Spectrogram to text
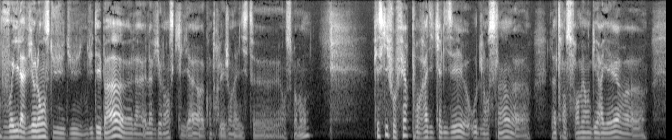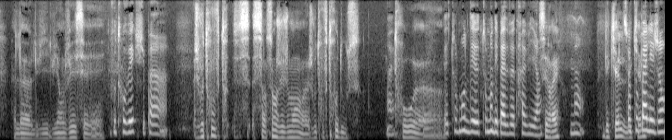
Vous voyez la violence du, du, du débat, euh, la, la, violence qu'il y a contre les journalistes euh, en ce moment. Qu'est-ce qu'il faut faire pour radicaliser euh, Aude Lancelin, euh, la transformer en guerrière, euh, la, lui, lui enlever ses... Vous trouvez que je suis pas... Je vous trouve, sans, sans, jugement, je vous trouve trop douce. Ouais. Trop... Tout le monde tout le monde n'est pas de votre avis. Hein. C'est vrai? Non. Lesquels Surtout lesquels pas les gens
